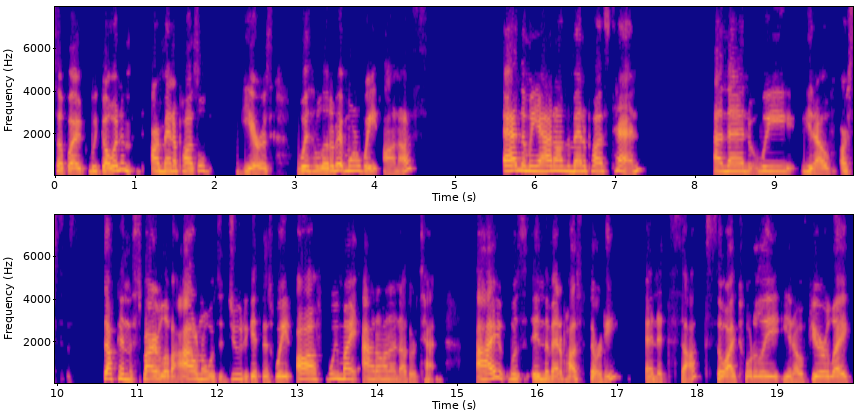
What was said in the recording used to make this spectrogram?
So if I, we go into our menopausal years with a little bit more weight on us, and then we add on the menopause 10, and then we, you know, are stuck in the spiral of I don't know what to do to get this weight off, we might add on another 10. I was in the menopause 30 and it sucked. So I totally, you know, if you're like,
